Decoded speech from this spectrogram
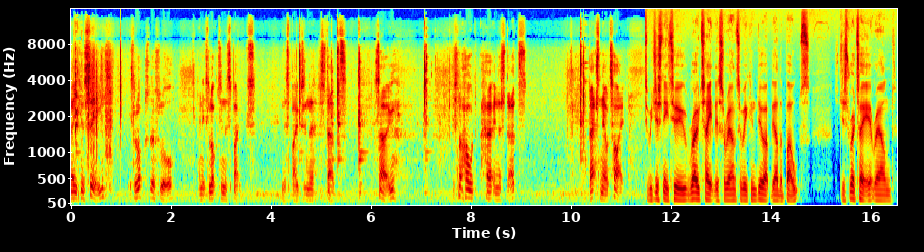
now you can see it's locked to the floor and it's locked in the spokes in the spokes in the studs so it's not hold hurting the studs that's now tight so we just need to rotate this around so we can do up the other bolts. So just rotate it around,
